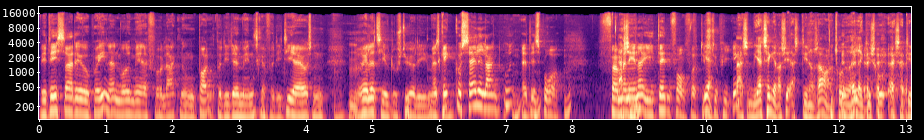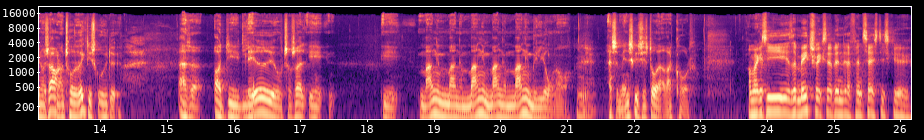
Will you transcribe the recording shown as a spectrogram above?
ved det, så er det jo på en eller anden måde med at få lagt nogle bånd på de der mennesker, fordi de er jo sådan mm. relativt ustyrlige. Man skal ikke gå særlig langt ud af det spor, før man altså, ender i den form for dystopi. Ja, ikke? Altså, jeg tænker også, altså dinosaurerne troede jo heller ikke, de skulle, altså dinosaurerne troede jo ikke, de skulle uddø. Altså, og de levede jo trods alt i, i mange, mange, mange, mange, mange millioner år. Ja. Altså, menneskets historie er ret kort. Og man kan sige, at The Matrix er den der fantastiske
